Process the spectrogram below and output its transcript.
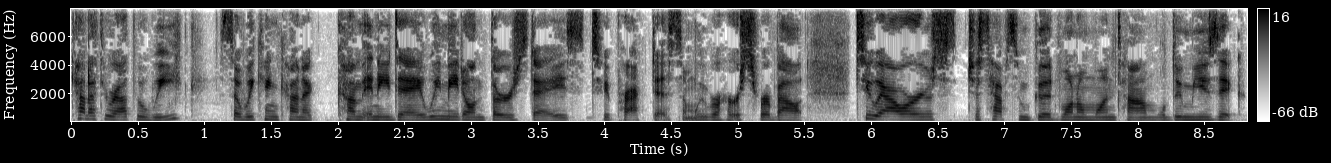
kind of throughout the week, so we can kind of come any day. We meet on Thursdays to practice, and we rehearse for about two hours, just have some good one on one time. We'll do music.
